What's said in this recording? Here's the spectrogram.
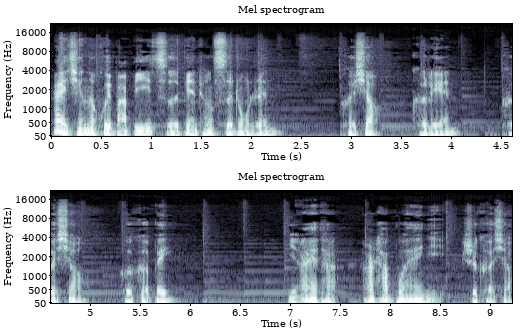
爱情呢会把彼此变成四种人。可笑、可怜、可笑和可悲。你爱他，而他不爱你，是可笑；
